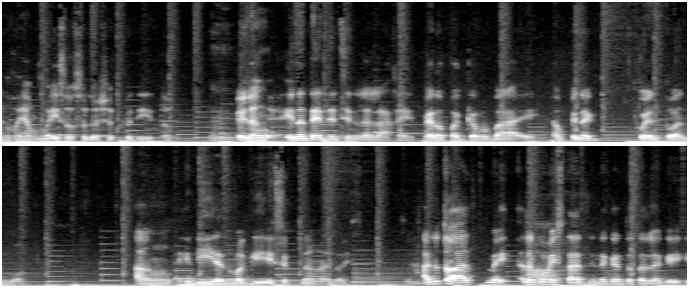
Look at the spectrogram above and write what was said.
ano kayang maisosolusyon ko dito? Mm. Yun ang, yun ang tendency ng lalaki. Pero pagka babae, ang pinagkwentuhan mo, ang hindi yan mag-iisip ng ano eh. Ano to at may alam ko may study na ganito talaga eh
